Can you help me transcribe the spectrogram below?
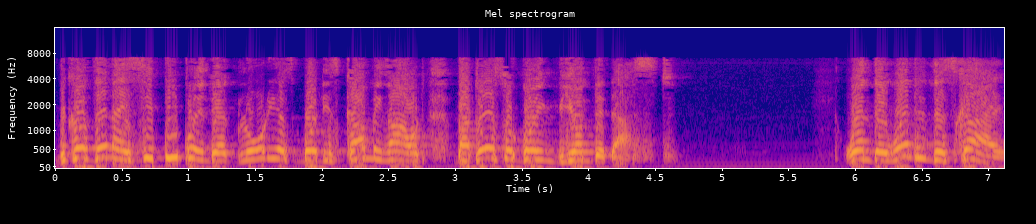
Because then I see people in their glorious bodies coming out, but also going beyond the dust. When they went in the sky,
